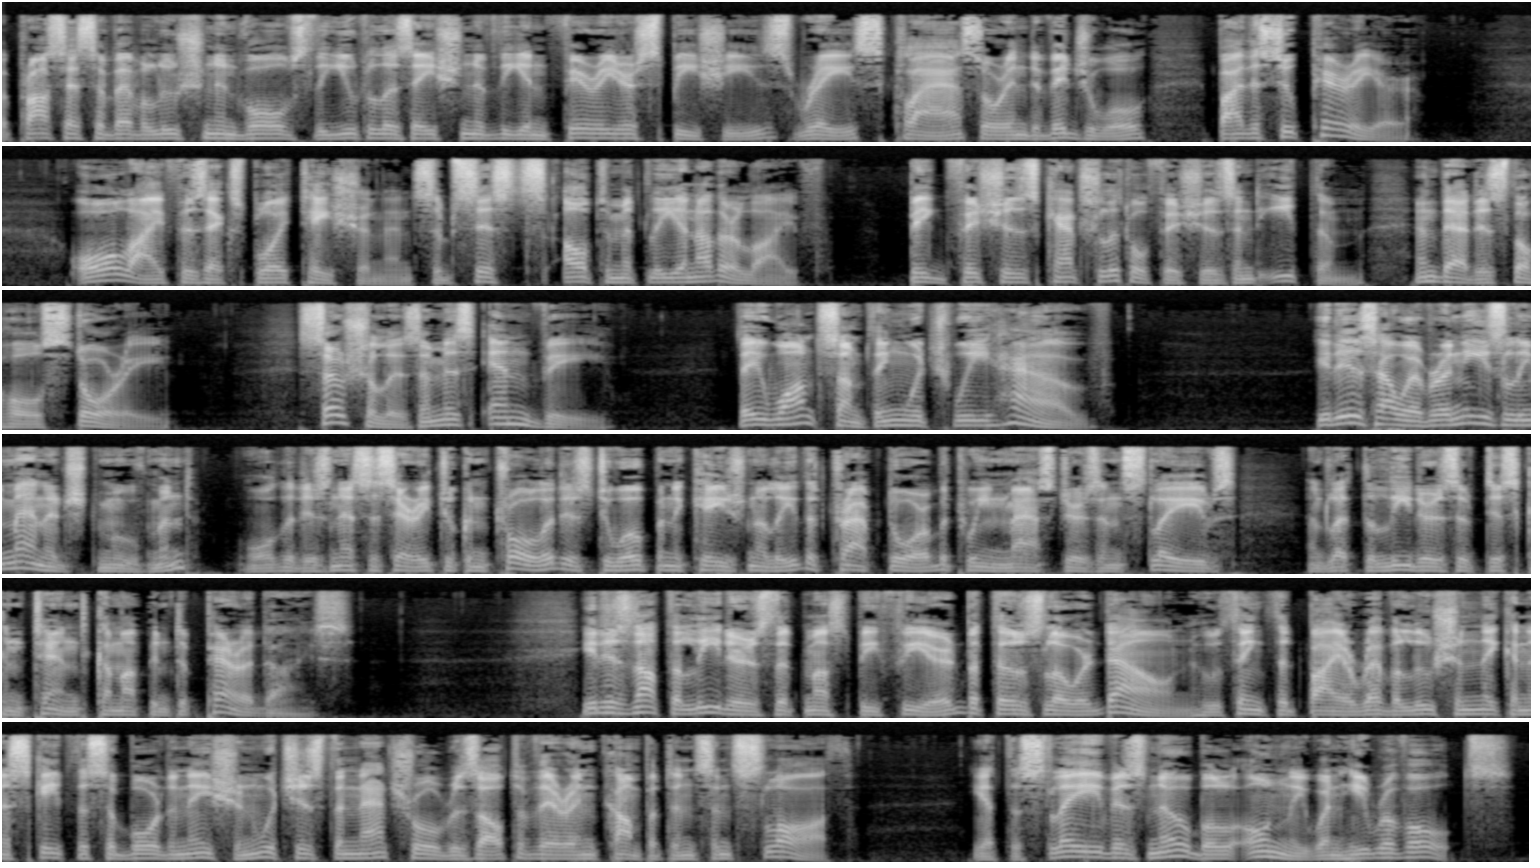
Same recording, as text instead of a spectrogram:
The process of evolution involves the utilization of the inferior species, race, class, or individual by the superior. All life is exploitation and subsists ultimately in other life. Big fishes catch little fishes and eat them, and that is the whole story. Socialism is envy. They want something which we have. It is, however, an easily managed movement. All that is necessary to control it is to open occasionally the trapdoor between masters and slaves, and let the leaders of discontent come up into paradise. It is not the leaders that must be feared, but those lower down, who think that by a revolution they can escape the subordination which is the natural result of their incompetence and sloth. Yet the slave is noble only when he revolts.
